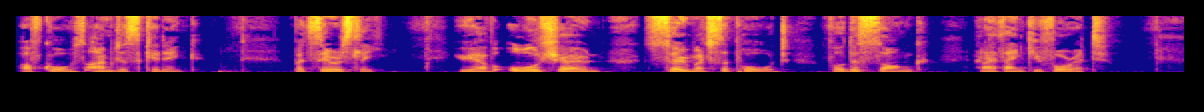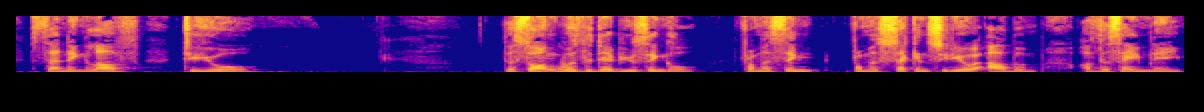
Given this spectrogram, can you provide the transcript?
Of course, I'm just kidding. But seriously, you have all shown so much support for this song, and I thank you for it. Sending love to you all. The song was the debut single from a sing- from a second studio album of the same name.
